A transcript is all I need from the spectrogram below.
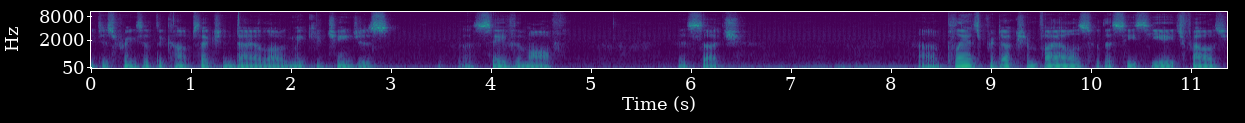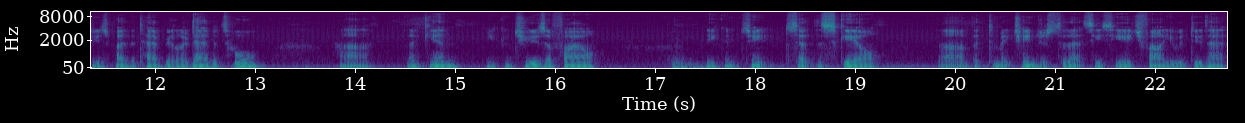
It just brings up the comp section dialog make your changes uh, save them off as such. Uh, plans production files with the CCH files used by the tabular data tool. Uh, again you can choose a file you can change, set the scale uh, but to make changes to that CCH file you would do that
